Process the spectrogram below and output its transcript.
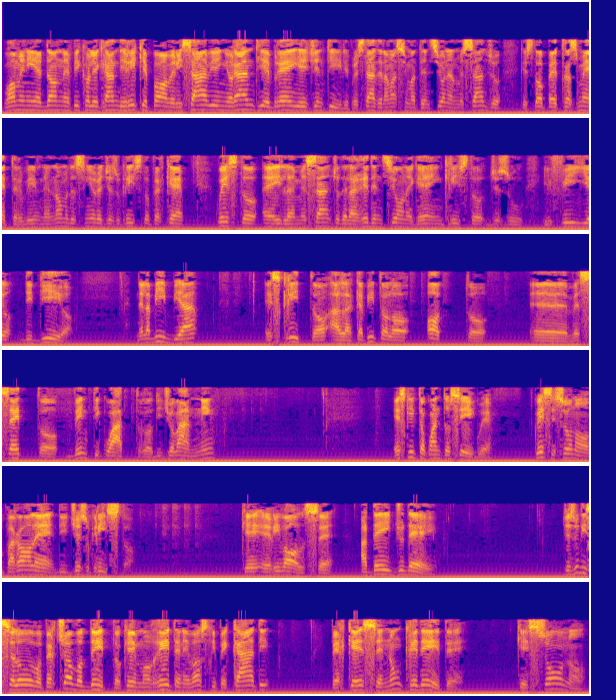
uomini e donne, piccoli e grandi, ricchi e poveri, savi e ignoranti, ebrei e gentili, prestate la massima attenzione al messaggio che sto per trasmettervi nel nome del Signore Gesù Cristo perché questo è il messaggio della redenzione che è in Cristo Gesù, il Figlio di Dio. Nella Bibbia è scritto al capitolo 8, eh, versetto 24 di Giovanni, è scritto quanto segue. Queste sono parole di Gesù Cristo che rivolse a dei giudei. Gesù disse loro, perciò v'ho detto che morrete nei vostri peccati, perché se non credete che sono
